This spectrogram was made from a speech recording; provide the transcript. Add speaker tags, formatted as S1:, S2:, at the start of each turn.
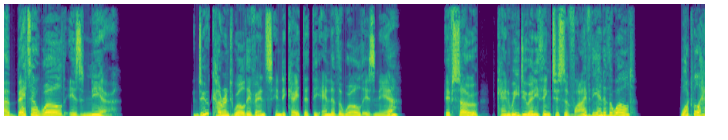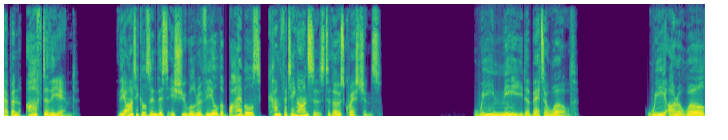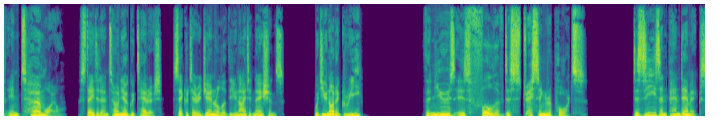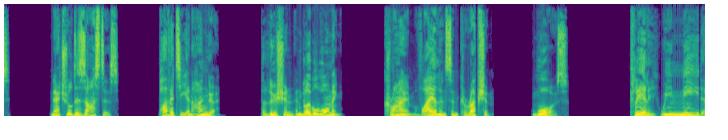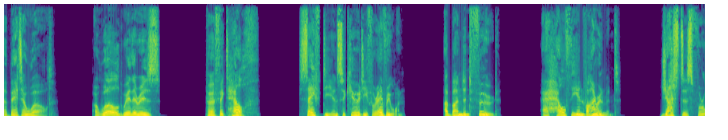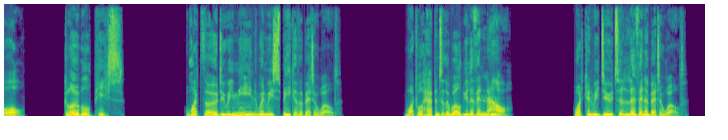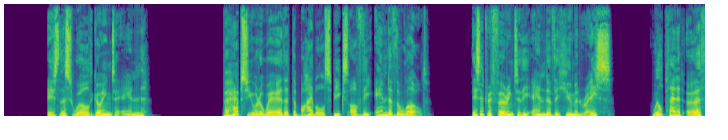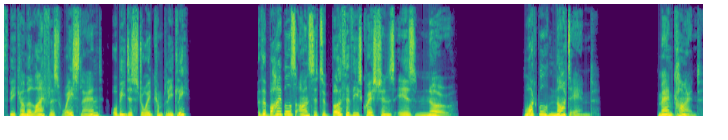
S1: A better world is near. Do current world events indicate that the end of the world is near? If so, can we do anything to survive the end of the world? What will happen after the end? The articles in this issue will reveal the Bible's comforting answers to those questions. We need a better world. We are a world in turmoil, stated Antonio Guterres, Secretary General of the United Nations. Would you not agree? The news is full of distressing reports. Disease and pandemics, natural disasters, poverty and hunger, pollution and global warming, crime, violence and corruption, wars. Clearly, we need a better world. A world where there is perfect health, safety and security for everyone, abundant food, a healthy environment, justice for all, global peace. What, though, do we mean when we speak of a better world? What will happen to the world we live in now? What can we do to live in a better world? Is this world going to end? Perhaps you are aware that the Bible speaks of the end of the world. Is it referring to the end of the human race? Will planet Earth become a lifeless wasteland or be destroyed completely? The Bible's answer to both of these questions is no. What will not end? Mankind.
